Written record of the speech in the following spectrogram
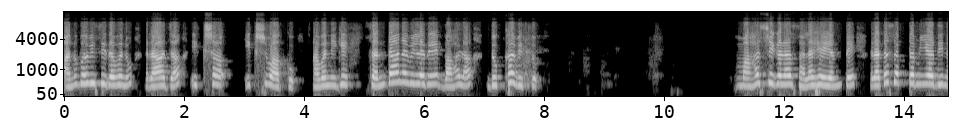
ಅನುಭವಿಸಿದವನು ರಾಜ ಇಕ್ಷಾ, ಇಕ್ಷ್ವಾಕು. ಅವನಿಗೆ ಸಂತಾನವಿಲ್ಲದೆ ಬಹಳ ದುಃಖವಿತ್ತು. ಮಹರ್ಷಿಗಳ ಸಲಹೆಯಂತೆ ರಥಸಪ್ತಮಿಯ ದಿನ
